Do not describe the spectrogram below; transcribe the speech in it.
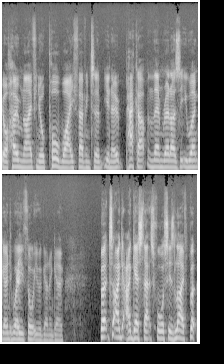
your home life and your poor wife having to you know pack up and then realize that you weren't going to where you thought you were going to go. But I, I guess that's forces life. But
